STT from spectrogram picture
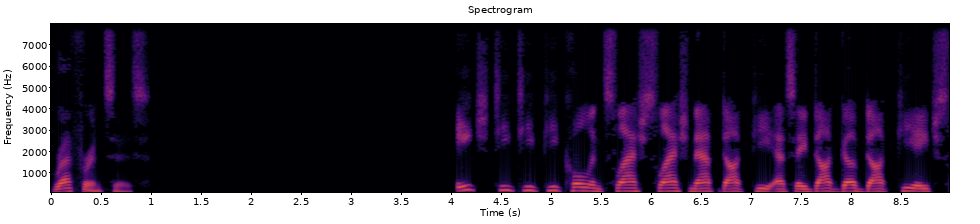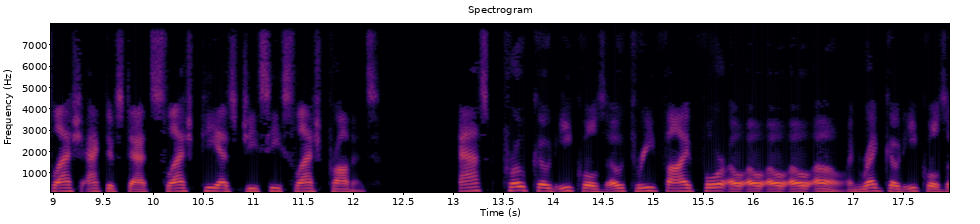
References http colon nap.psa.gov.ph slash activestats slash psgc slash province ASP probe code equals 035400000 and reg code equals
